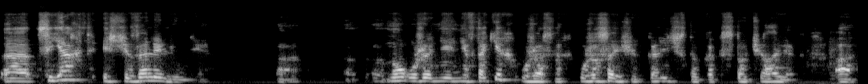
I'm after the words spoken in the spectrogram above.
с яхт исчезали люди. Но уже не, не в таких ужасных, ужасающих количествах, как 100 человек, а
